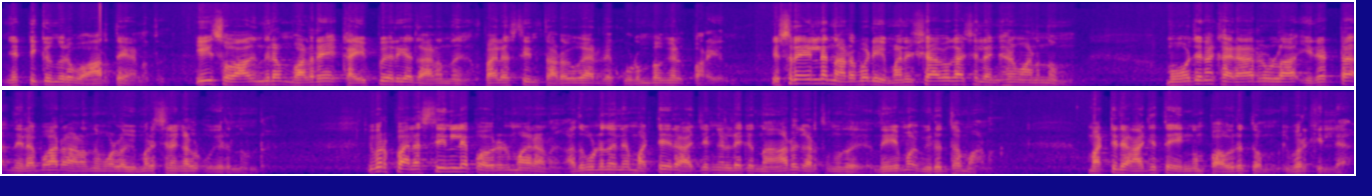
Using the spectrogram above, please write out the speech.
ഞെട്ടിക്കുന്നൊരു വാർത്തയാണിത്. ഈ സ്വാതന്ത്ര്യം വളരെ കൈപ്പേറിയതാണെന്ന് പലസ്തീൻ തടവുകാരുടെ കുടുംബങ്ങൾ പറയുന്നു. ഇസ്രായേലിന്റെ നടപടി മനുഷ്യാവകാശ ലംഘനമാണെന്നും മോചന കരാറിലുള്ള ഇരട്ട നിലപാടാണെന്നുമുള്ള വിമർശനങ്ങൾ ഉയരുന്നുണ്ട്. ഇവർ പലസ്തീനിലെ പൗരന്മാരാണ്. അതുകൊണ്ട് തന്നെ മറ്റ് രാജ്യങ്ങളിലേക്ക് നാട് കടത്തുന്നത് നിയമവിരുദ്ധമാണ്. മറ്റ് രാജ്യത്തെ എങ്ങും പൗരത്വം ഇവർക്കില്ല.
